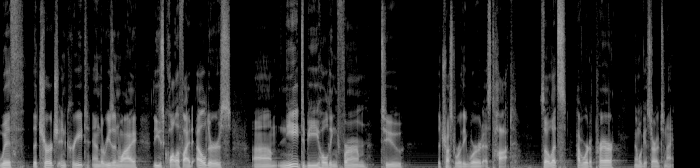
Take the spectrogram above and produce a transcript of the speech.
with the church in Crete and the reason why these qualified elders um, need to be holding firm to the trustworthy word as taught. So let's have a word of prayer and we'll get started tonight.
